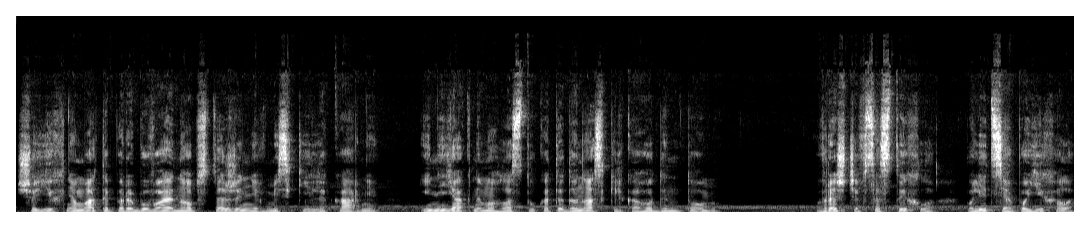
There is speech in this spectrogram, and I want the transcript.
що їхня мати перебуває на обстеженні в міській лікарні і ніяк не могла стукати до нас кілька годин тому. Врешті все стихло, поліція поїхала,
